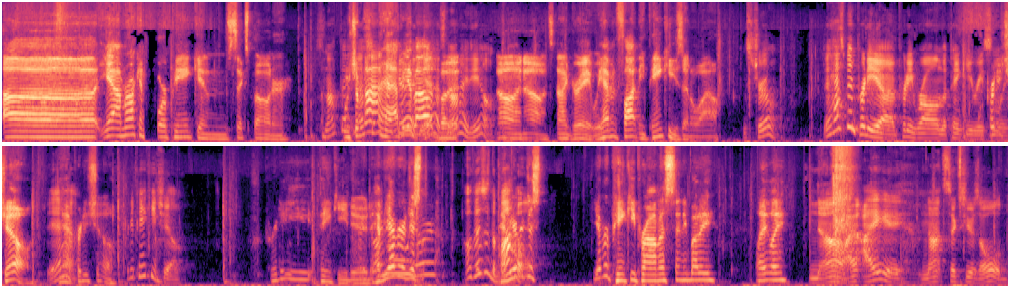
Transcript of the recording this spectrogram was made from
Uh, yeah, I'm rocking four pink and six boner. It's not that Which I'm not happy about, Yeah, but- it's not ideal. No, I know it's not great. We haven't fought any pinkies in a while. It's true. It has been pretty uh pretty raw on the pinky recently. Pretty chill. Yeah. pretty chill. Pretty pinky chill. Pretty pinky, dude. Have you ever just? are? Oh, this is the Have you ever just? You ever pinky promise anybody lately? No, I, I am not six years old.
